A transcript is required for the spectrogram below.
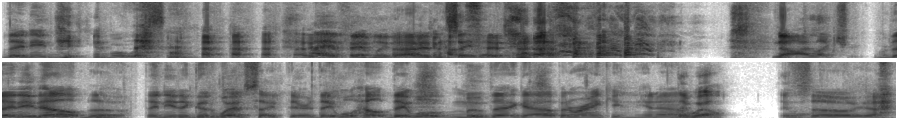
they need In more ways. I I have family that I, did can say say that. no, I like Shreveport. they need help though they need a good website there they will help they will move that guy up in ranking you know They will. They will. so yeah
